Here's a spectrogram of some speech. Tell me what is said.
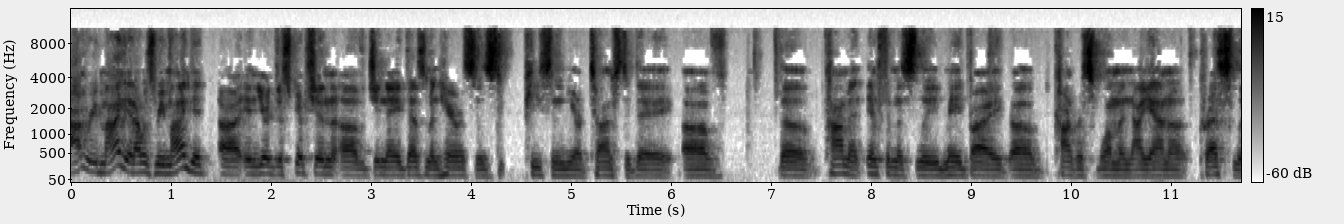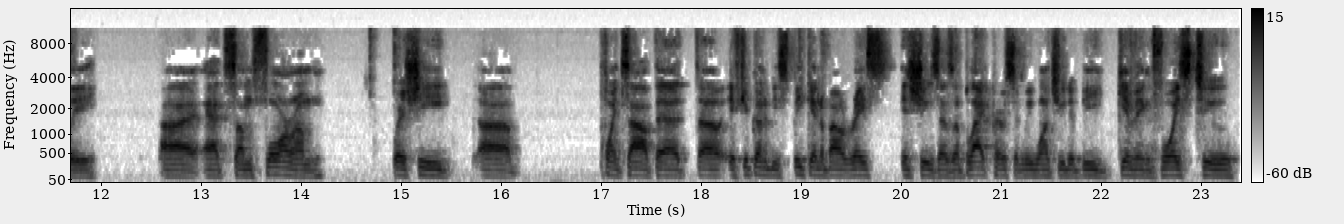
I'm reminded, I was reminded uh, in your description of Jenée Desmond Harris's piece in the New York Times today of the comment infamously made by uh, Congresswoman Ayanna Pressley uh, at some forum where she uh, points out that uh, if you're going to be speaking about race issues as a black person, we want you to be giving voice to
